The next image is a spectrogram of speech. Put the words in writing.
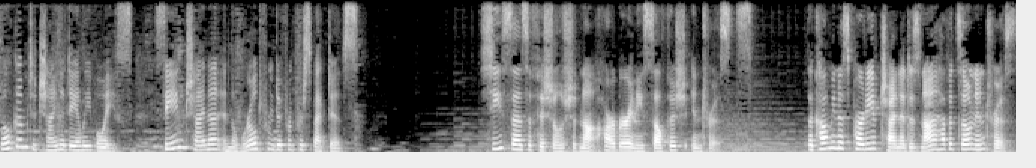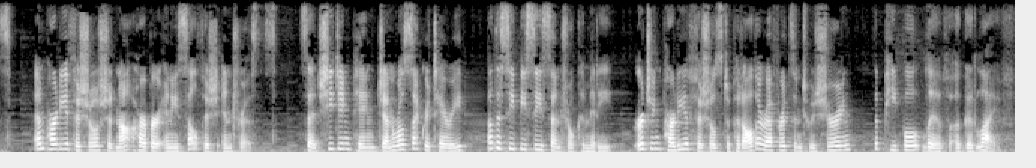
Welcome to China Daily Voice, seeing China and the world from different perspectives. Xi says officials should not harbor any selfish interests. The Communist Party of China does not have its own interests, and party officials should not harbor any selfish interests, said Xi Jinping, General Secretary of the CPC Central Committee, urging party officials to put all their efforts into assuring the people live a good life.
